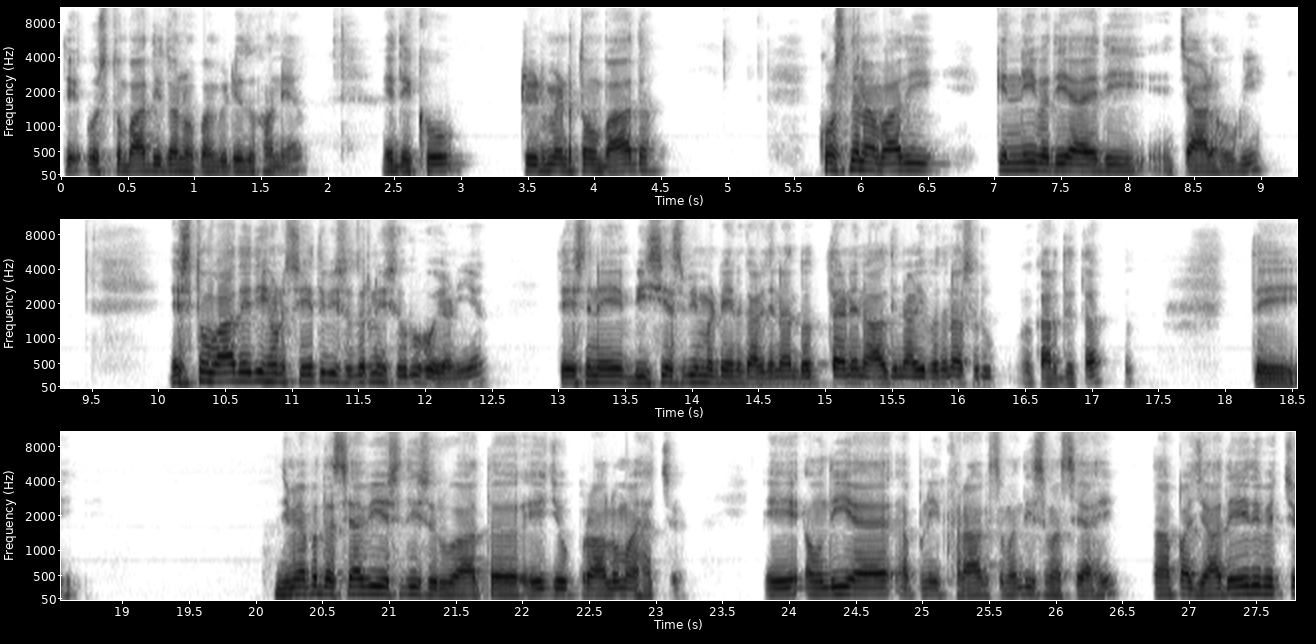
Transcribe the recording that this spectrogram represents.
ਤੇ ਉਸ ਤੋਂ ਬਾਅਦ ਹੀ ਤੁਹਾਨੂੰ ਆਪਾਂ ਵੀਡੀਓ ਦਿਖਾਉਂਦੇ ਆ ਇਹ ਦੇਖੋ ਟ੍ਰੀਟਮੈਂਟ ਤੋਂ ਬਾਅਦ ਕੁਝ ਦਿਨਾਂ ਬਾਅਦ ਹੀ ਕਿੰਨੀ ਵਧੀਆ ਇਹਦੀ ਚਾਲ ਹੋਊਗੀ। ਇਸ ਤੋਂ ਬਾਅਦ ਇਹਦੀ ਹੁਣ ਸਿਹਤ ਵੀ ਸੁਧਰਨੀ ਸ਼ੁਰੂ ਹੋ ਜਾਣੀ ਹੈ ਤੇ ਇਸ ਨੇ BCS ਵੀ ਮੇਨਟੇਨ ਕਰ ਜਾਣਾ ਦੁੱਧ ਤਾਂ ਇਹਨੇ ਨਾਲ ਦੀ ਨਾਲ ਹੀ ਵਧਣਾ ਸ਼ੁਰੂ ਕਰ ਦਿੱਤਾ। ਤੇ ਜਿਵੇਂ ਆਪਾਂ ਦੱਸਿਆ ਵੀ ਇਸ ਦੀ ਸ਼ੁਰੂਆਤ, ਇਹ ਜੋ ਪ੍ਰੋਬਲਮ ਆ ਹੱਚ ਇਹ ਆਉਂਦੀ ਹੈ ਆਪਣੀ ਖੁਰਾਕ ਸੰਬੰਧੀ ਸਮੱਸਿਆ ਇਹ, ਤਾਂ ਆਪਾਂ ਜ਼ਿਆਦਾ ਇਹਦੇ ਵਿੱਚ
